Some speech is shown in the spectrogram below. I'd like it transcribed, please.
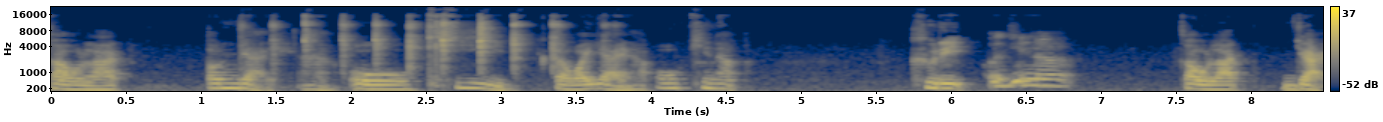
เกาลัด ต้นใหญ่อะโอคีแต่ว่าใหญ่นะคะโอคินะคุริโอเคนะเกาลัดใหญ่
